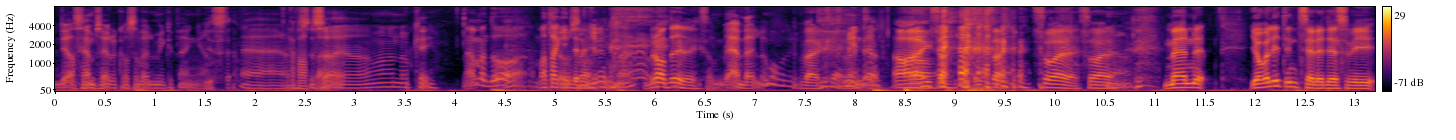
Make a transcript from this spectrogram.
deras hemsida kostar väldigt mycket pengar. Just det, Eh, Jag så säger jag, men okej. Ja men då, man tackar inte nej. bra deal liksom Det är väldigt bra. Verkligen För min del. Ja exakt, exakt, så är det, så är det Ja. Men jag var lite intresserad av det som vi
